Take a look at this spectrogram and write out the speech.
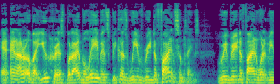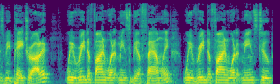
And, and I don't know about you, Chris, but I believe it's because we've redefined some things. We've redefined what it means to be patriotic. We redefine what it means to be a family. We've redefined what it means to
